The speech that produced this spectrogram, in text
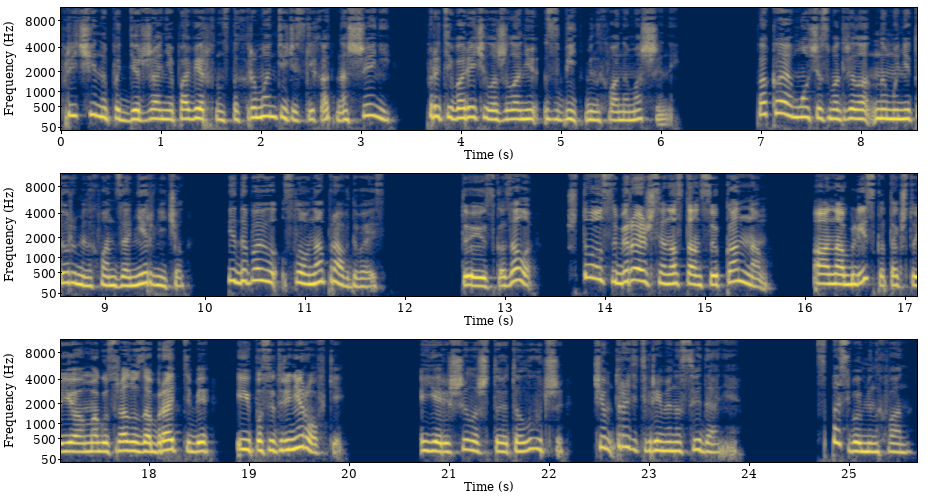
Причина поддержания поверхностных романтических отношений противоречила желанию сбить Минхвана машиной. Пока я молча смотрела на монитор, Минхван занервничал и добавил, словно оправдываясь. «Ты сказала, что собираешься на станцию Каннам, а она близко, так что я могу сразу забрать тебе и после тренировки». я решила, что это лучше, чем тратить время на свидание. «Спасибо, Минхван».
